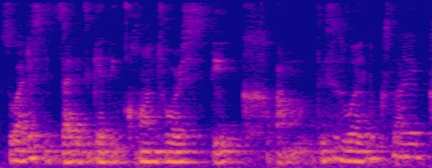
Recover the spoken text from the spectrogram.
so I just decided to get the contour stick. Um, this is what it looks like.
